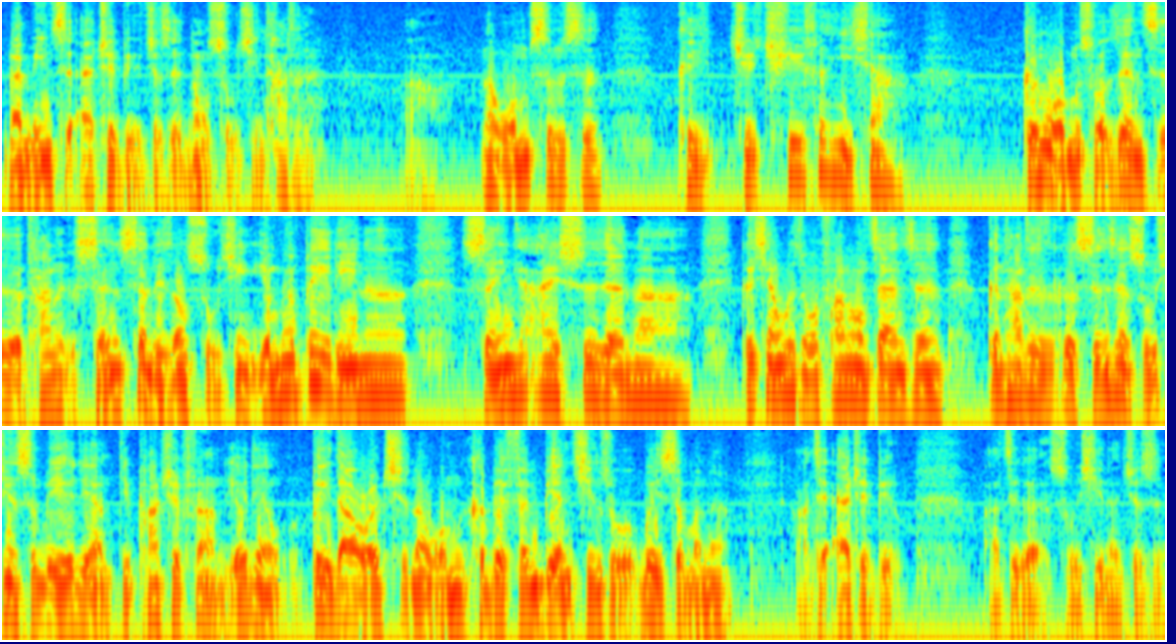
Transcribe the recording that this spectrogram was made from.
那名词 attribute 就是那种属性，它的啊，那我们是不是可以去区分一下？跟我们所认知的他那个神圣的一种属性有没有背离呢？神应该爱世人啊，可像为什么发动战争，跟他的这个神圣属性是不是有点 departure from，有点背道而驰呢？我们可不可以分辨清楚为什么呢？啊，这 attribute 啊，这个属性呢，就是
